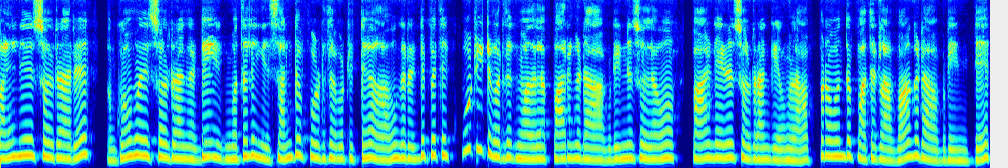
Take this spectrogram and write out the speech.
பழனியே சொல்றாரு. கோமதி சொல்றாங்க டேய் முதல்ல இங்க சண்டை போடுறத விட்டுட்டு அவங்க ரெண்டு பேர்த்தையும் கூட்டிட்டு வரதுக்கு முதல்ல பாருங்கடா அப்படின்னு சொல்லவும் பாண்டியனு சொல்றாங்க இவங்களை அப்புறம் வந்து பாத்துக்கலாம் வாங்கடா அப்படின்ட்டு.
